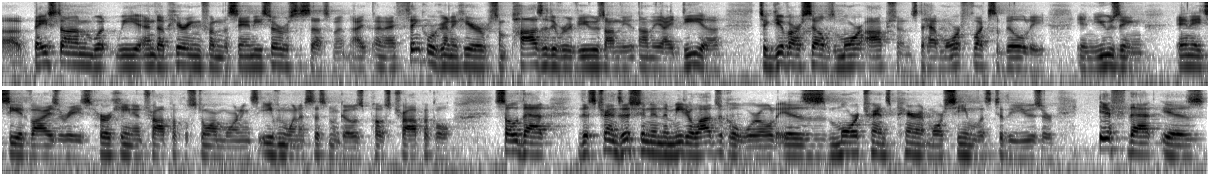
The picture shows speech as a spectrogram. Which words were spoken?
uh, based on what we end up hearing from the Sandy Service Assessment, I, and I think we're going to hear some positive reviews on the on the idea to give ourselves more options, to have more flexibility in using NHC advisories, hurricane and tropical storm warnings, even when a system goes post-tropical, so that this transition in the meteorological world is more transparent, more seamless to the user, if that is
